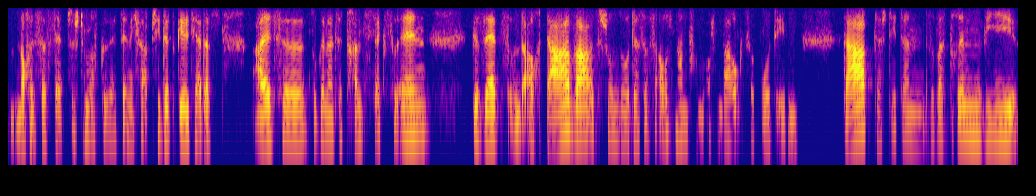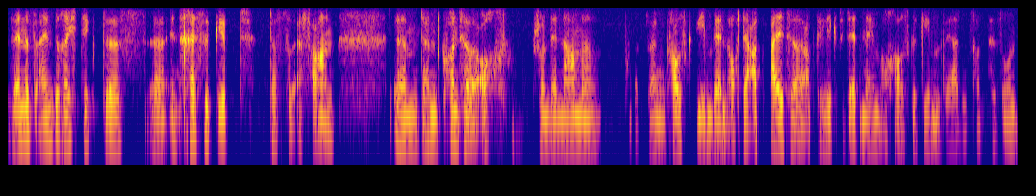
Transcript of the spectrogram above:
noch ist das Selbstbestimmungsgesetz ja nicht verabschiedet, gilt ja das alte sogenannte transsexuellen Gesetz. Und auch da war es schon so, dass es Ausnahmen vom Offenbarungsverbot eben gab. Da steht dann sowas drin wie, wenn es ein berechtigtes äh, Interesse gibt, das zu erfahren, ähm, dann konnte auch schon der Name sozusagen rausgegeben werden, auch der ab, alte abgelegte Deadname auch rausgegeben werden von Personen.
